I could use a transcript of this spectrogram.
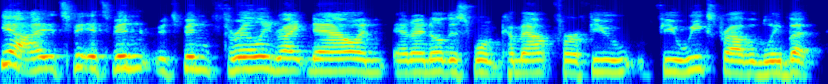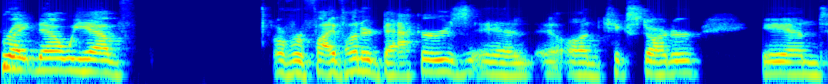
yeah it's it's been it's been thrilling right now and and i know this won't come out for a few few weeks probably but right now we have over 500 backers and uh, on kickstarter and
